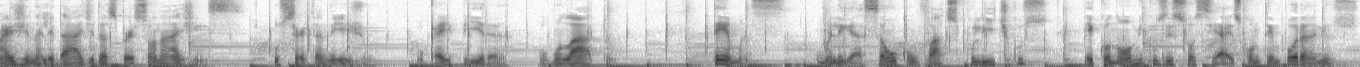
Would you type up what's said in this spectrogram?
Marginalidade das personagens: o sertanejo, o caipira, o mulato, Temas: uma ligação com fatos políticos, econômicos e sociais contemporâneos,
